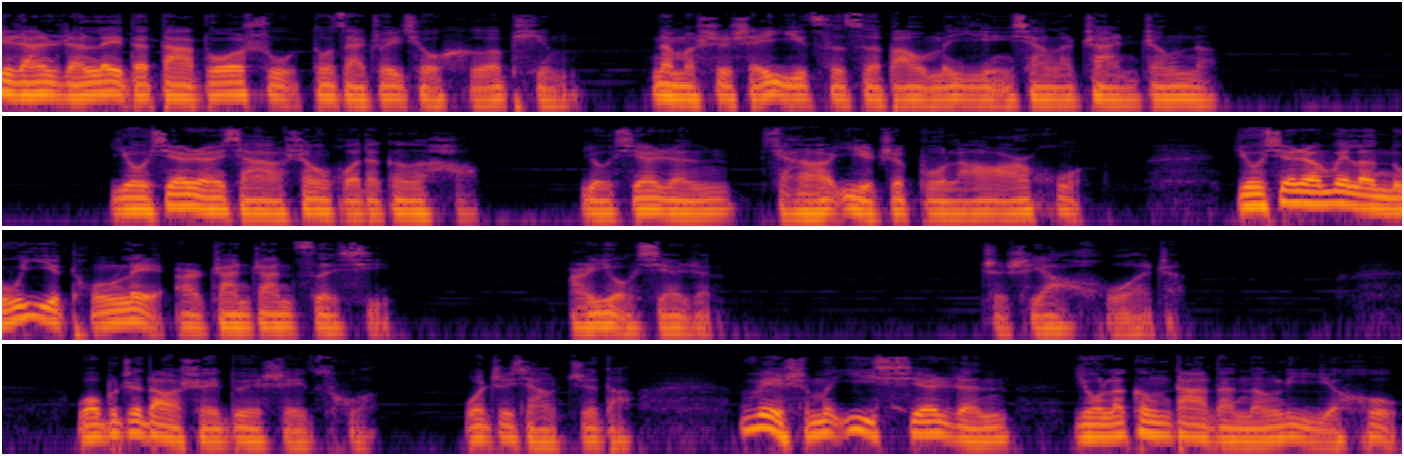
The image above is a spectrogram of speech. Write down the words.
既然人类的大多数都在追求和平，那么是谁一次次把我们引向了战争呢？有些人想要生活的更好，有些人想要一直不劳而获，有些人为了奴役同类而沾沾自喜，而有些人只是要活着。我不知道谁对谁错，我只想知道，为什么一些人有了更大的能力以后。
